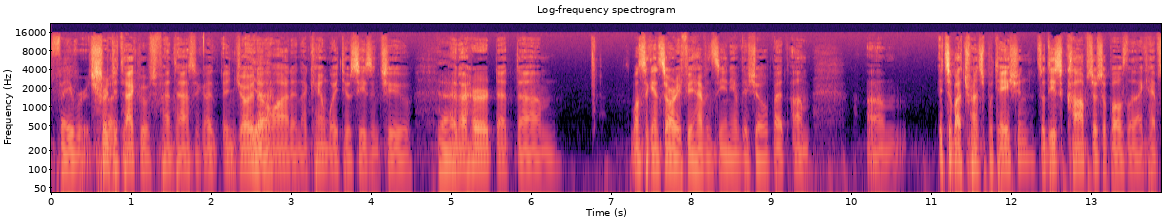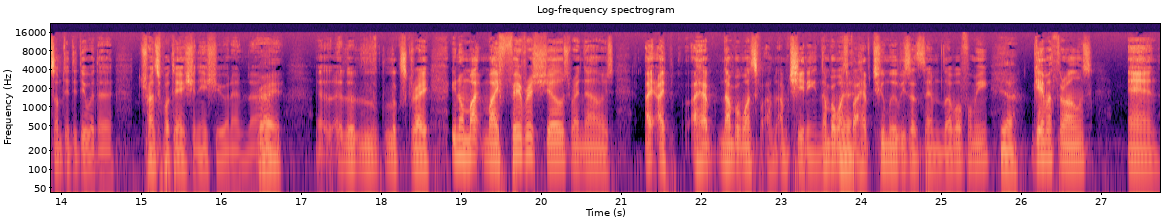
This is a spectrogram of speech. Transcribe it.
favorites. True but- Detective was fantastic. I enjoyed that Yeah. a lot, and I can't wait till season two. Yeah. And I heard that. Um, once again, sorry if you haven't seen any of the show, but um, um, it's about transportation. So these cops are supposed to like have something to do with the transportation issue, and then uh, Right. yeah, it looks great. You know, my my favorite shows right now is I I, I have number one. Spot, I'm, I'm cheating. Number one Yeah. spot. I have two movies on the same level for me. Yeah. Game of Thrones and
